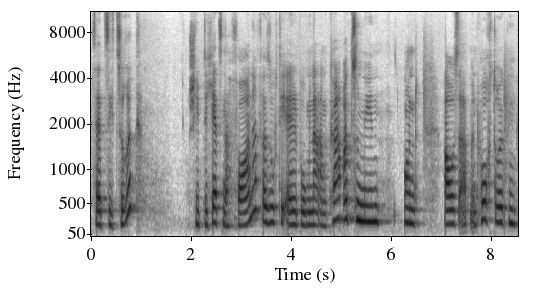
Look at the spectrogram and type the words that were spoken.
Setz dich zurück, schieb dich jetzt nach vorne, versuch die Ellbogen nah am Körper zu nähen und ausatmen, hochdrücken,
